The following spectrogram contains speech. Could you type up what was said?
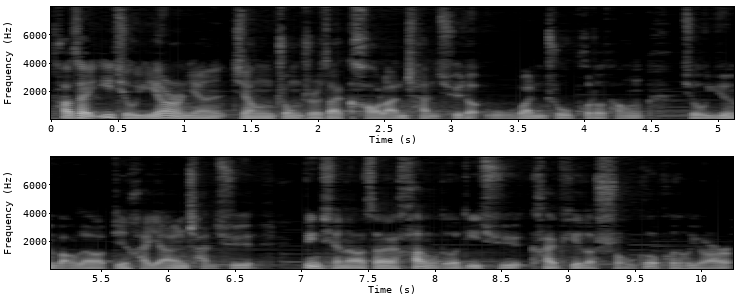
他在一九一二年将种植在考兰产区的五万株葡萄藤就运往了滨海沿岸产区，并且呢，在汉伍德地区开辟了首个葡萄园儿。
